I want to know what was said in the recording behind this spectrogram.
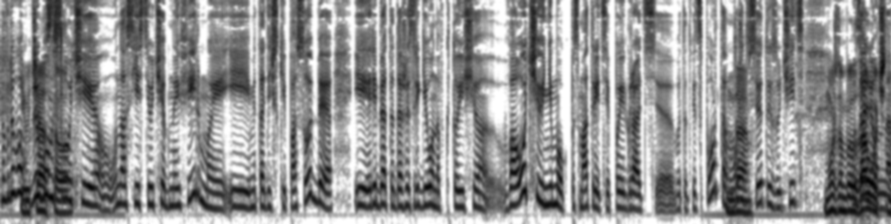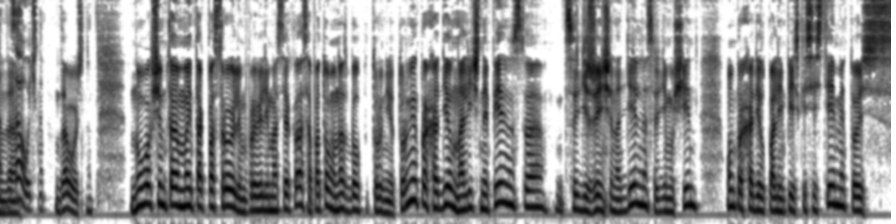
Но в любом, в любом случае у нас есть и учебные фильмы, и методические пособия, и ребята даже из регионов, кто еще воочию не мог посмотреть и поиграть э, в этот вид спорта, да. может все это изучить. Можно было заочно, да. Заочно. Заочно. Ну, в общем-то, мы так построили, мы провели мастер-класс, а потом у нас был турнир. Турнир проходил на личное первенство среди женщин отдельно, среди мужчин. Он проходил по олимпийской системе, то есть с,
